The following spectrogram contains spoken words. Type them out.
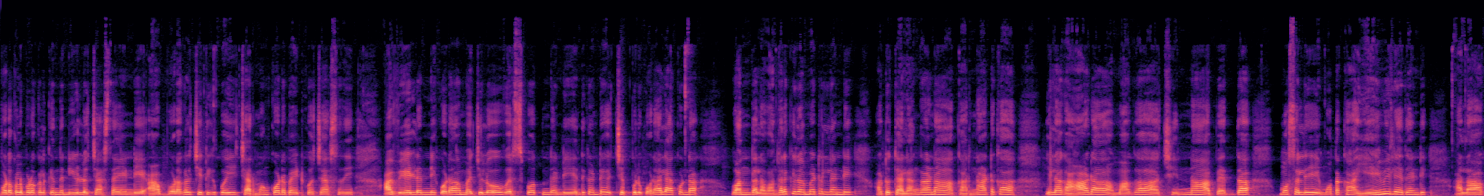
బుడకల బుడకల కింద నీళ్ళు వచ్చేస్తాయండి ఆ బుడగలు చితికిపోయి చర్మం కూడా బయటకు వచ్చేస్తుంది ఆ వేళ్ళన్నీ కూడా మధ్యలో వరిసిపోతుందండి. ఎందుకంటే చెప్పులు కూడా లేకుండా వందల వందల కిలోమీటర్లండి. అటు తెలంగాణ కర్ణాటక ఇలాగ ఆడ మగ చిన్న పెద్ద ముసలి ముతక ఏమీ లేదండి. అలాగ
